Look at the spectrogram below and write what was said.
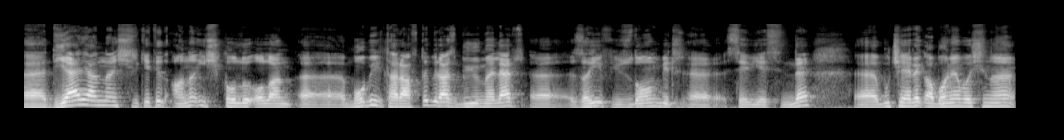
E, diğer yandan şirketin ana iş kolu olan e, mobil tarafta biraz büyümeler e, zayıf %11 e, seviyesinde. E, bu çeyrek abone başına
